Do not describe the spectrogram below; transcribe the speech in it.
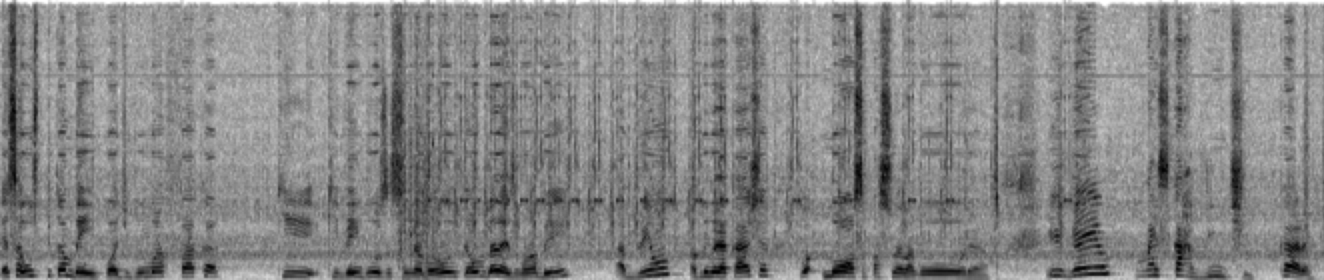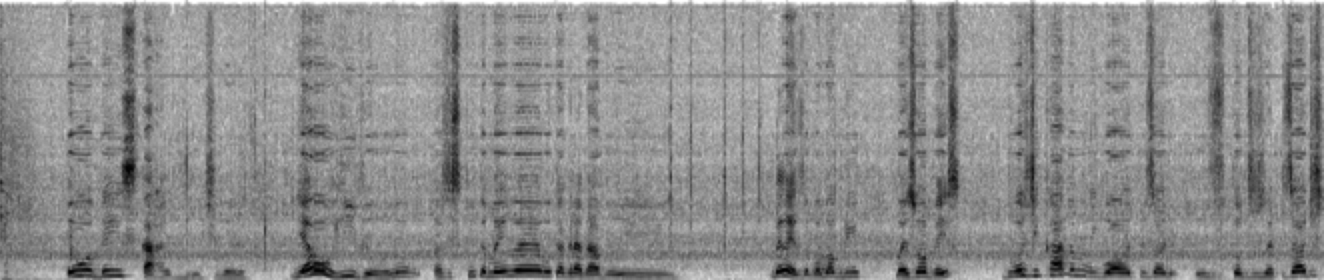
essa USP também, pode vir uma faca que, que vem duas assim na mão, então beleza, vamos abrir, abrimos a primeira caixa, nossa, passou ela agora, e veio uma Scar 20, cara, eu odeio Scar 20, velho, e é horrível, não, as skins também não é muito agradável, e beleza, vamos abrir mais uma vez, duas de cada, igual episódio, os, todos os episódios.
